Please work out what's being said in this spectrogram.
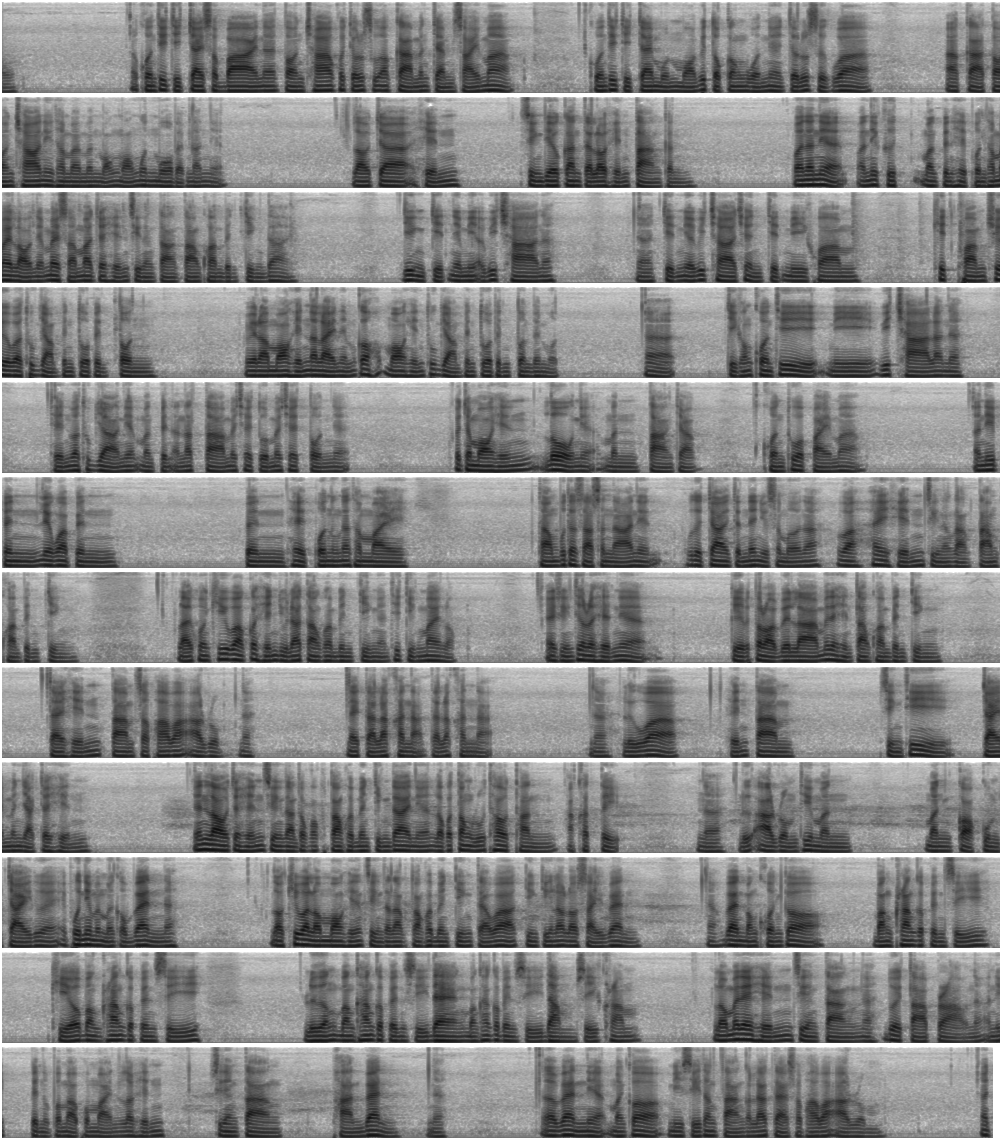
คนที่จิตใจสบายนะตอนเช้าก็จะรู้สึกอากาศมันแจ่มใสมาก คนที่จิตใจหมุนหมอนวิตกกังวลเนี่ยจะรู้สึกว่าอากาศตอนเช้านี่ทำไมมันหมองหมองมุนโมแบบนั้นเนี่ยเราจะเห็นสิ่งเดียวกันแต่เราเห็นต่างกัน เพราะนั้นเนี่ยอันนี้คือมันเป็นเหตุผลทำให้เราเนี่ยไม่สามารถจะเห็นสิ่งต่างๆ ตามความเป็นจริงได้ ยิ่งจิตเนี่ยมีอวิชชานะ นะจิตมีอวิชชา เช่น จิตมีความคิดความเชื่อว่าทุกอย่างเป็นตัวเป็นตน เวลามองเห็นอะไรเนี่ยมันก็มองเห็นทุกอย่างเป็นตัวเป็นตนไปหมดจิตของคนที่มีวิชาแล้วนะเห็นว่าทุกอย่างเนี่ยมันเป็นอนัตตาไม่ใช่ตัวไม่ใช่ตนเนี่ยก็จะมองเห็นโลกเนี่ยมันต่างจากคนทั่วไปมาก อันนี้เป็นเรียกว่าเป็นเป็นเหตุผลหนึ่งนะทำไม ทางพุทธศาสนาเนี่ยพุทธเจ้าจะเน้นอยู่เสมอนะว่าให้เห็นสิ่งต่างๆ ตามความเป็นจริง หลายคนคิดว่าก็เห็นอยู่แล้วตามความเป็นจริงอะที่จริงไม่หรอกไอ้สิ่งที่เราเห็นเนี่ยเกิดตลอดเวลาไม่ได้เห็นตามความเป็นจริง แต่เห็นตามสภาวะอารมณ์นะในแต่ละขณะแต่ละขณะนะหรือว่าเห็นตามสิ่งที่ใจมันอยากจะเห็น นั้นเราจะเห็นสิ่งต่างๆตามความเป็นจริงได้เนี่ยเราก็ต้องรู้เท่าทันอคตินะหรืออารมณ์ที่มันมันเกาะกลุ่มใจด้วยไอ้พวกนี้มันเหมือนกับแว่นนะเราคิดว่าเรามองเห็นสิ่งต่างๆตามความเป็นจริง แต่ว่าจริง ๆ แล้วเราใส่แว่นนะแว่นบางคนก็บางครั้งก็เป็นสีเขียวบางครั้งก็เป็นสีเหลืองบางครั้งก็เป็นสีแดง บางครั้งก็เป็นสีดำสีคล้ำเราไม่ได้เห็นสิ่งต่างๆนะด้วยตาเปล่านะอันนี้เป็นอุปมาอุปไมยเราเห็น สิ่งต่างๆผ่านแว่นนะแล้วแว่นเนี่ยมันก็มีสีต่างๆ กันแล้วแต่สภาวะอารมณ์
